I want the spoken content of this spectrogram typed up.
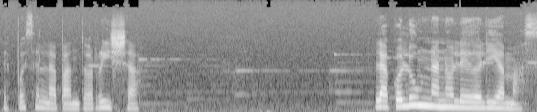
después en la pantorrilla. La columna no le dolía más.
